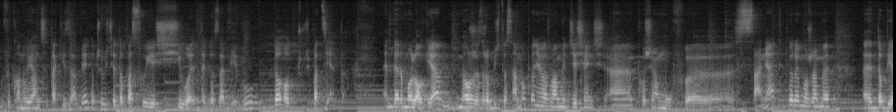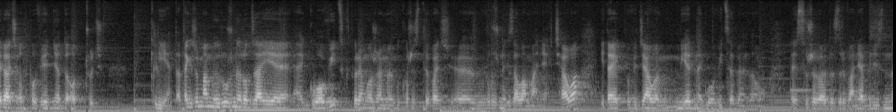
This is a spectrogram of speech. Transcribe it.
wykonujący taki zabieg oczywiście dopasuje siłę tego zabiegu do odczuć pacjenta. Endermologia może zrobić to samo, ponieważ mamy 10 e, poziomów e, ssania, które możemy e, dobierać odpowiednio do odczuć klienta. Także mamy różne rodzaje e, głowic, które możemy wykorzystywać e, w różnych załamaniach ciała i tak jak powiedziałem, jedne głowice będą e, służyły do zrywania blizn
